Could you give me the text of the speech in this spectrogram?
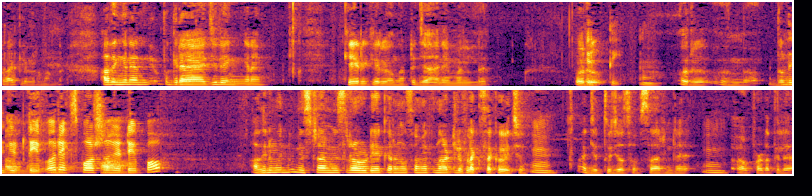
ട്രാക്കിൽ വരുന്നുണ്ട് അതിങ്ങനെ ഗ്രാജുവലി എങ്ങനെ കയറി കയറി വന്നിട്ട് ജാനിമലിൽ ഒരു ഒരു കിട്ടി. ഒരു എക്സ്പോഷർ കിട്ടിയപ്പോ? അതിനു മുൻപ് മിസ്റ്റർ മിസ്റ്റർ റൗഡിയൊക്കെ ഇറങ്ങുന്ന സമയത്ത് നാട്ടിൽ ഫ്ലെക്സ് ഒക്കെ വെച്ചു. അജിത്തു ജോസഫ് സാറിന്റെ പടത്തിലെ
